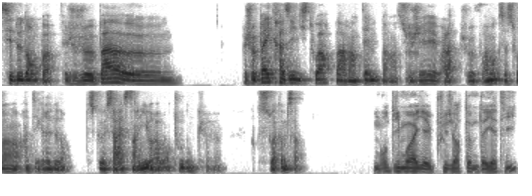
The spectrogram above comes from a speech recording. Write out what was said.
c'est dedans, quoi. Je veux pas je veux pas écraser l'histoire par un thème, par un sujet. Mmh. Voilà, je veux vraiment que ce soit intégré dedans, parce que ça reste un livre avant tout, donc euh, faut que ce soit comme ça. Bon, dis-moi, il y a eu plusieurs tomes d'Ayati.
